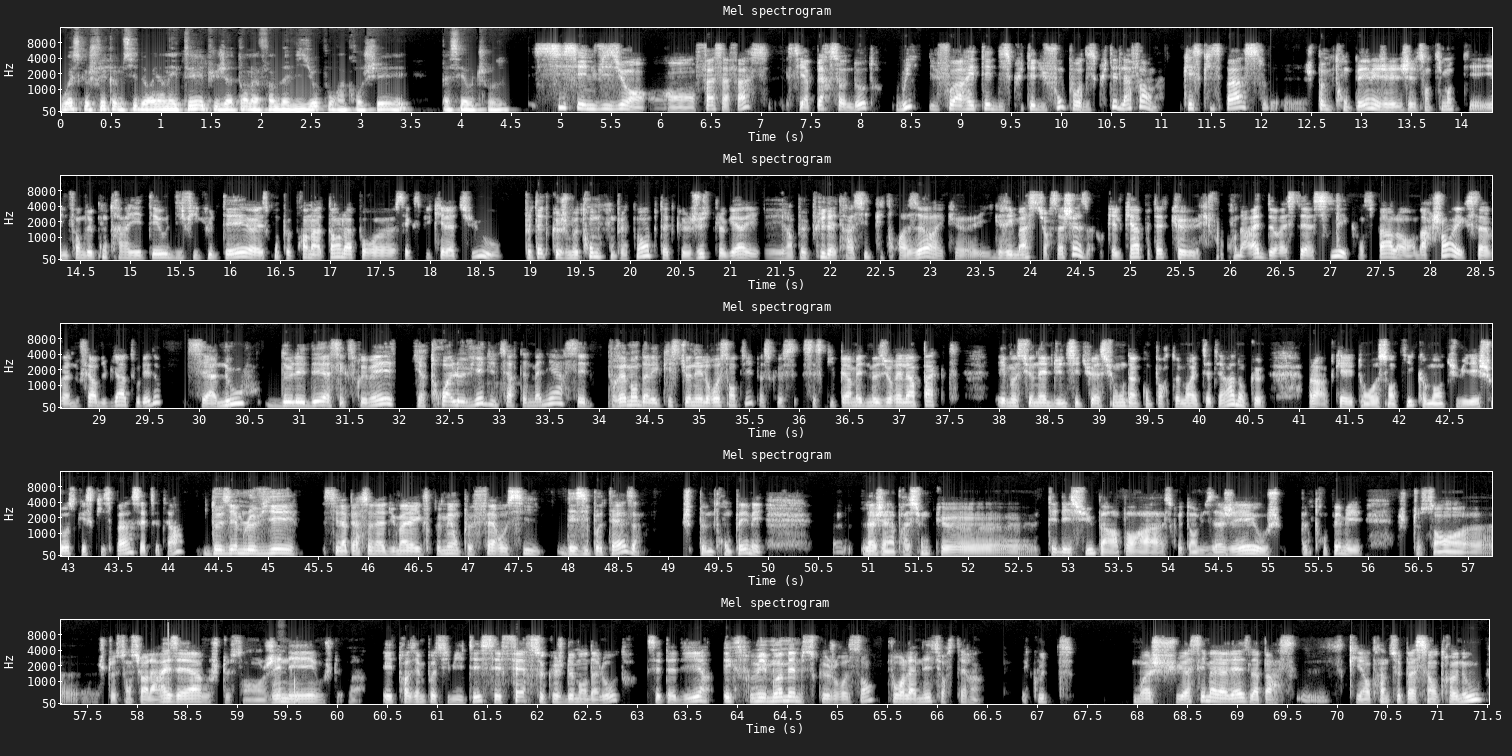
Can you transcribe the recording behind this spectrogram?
ou est-ce que je fais comme si de rien n'était et puis j'attends la fin de la visio pour accrocher et passer à autre chose si c'est une visio en, face à face, s'il y a personne d'autre, oui, il faut arrêter de discuter du fond pour discuter de la forme. Qu'est-ce qui se passe? Je peux me tromper, mais j'ai le sentiment qu'il y a une forme de contrariété ou de difficulté. Est-ce qu'on peut prendre un temps là pour euh, s'expliquer là-dessus ou peut-être que je me trompe complètement, peut-être que juste le gars, il, il en peut plus d'être assis depuis trois heures et qu'il grimace sur sa chaise. Auquel cas, peut-être qu'il faut qu'on arrête de rester assis et qu'on se parle en marchant et que ça va nous faire du bien à tous les deux. C'est à nous de l'aider à s'exprimer. Il y a trois leviers d'une certaine manière. C'est vraiment d'aller questionner le ressenti parce que c'est ce qui permet de mesurer l'impact émotionnel d'une situation, d'un comportement, etc. Donc, euh, voilà, quel est ton ressenti, comment tu vis les choses, qu'est-ce qui se passe, etc. Deuxième levier, si la personne a du mal à exprimer, on peut faire aussi des hypothèses je peux me tromper, mais là j'ai l'impression que tu es déçu par rapport à ce que tu envisageais, ou je peux me tromper, mais je te sens, euh, je te sens sur la réserve, ou je te sens gêné, ou je te, voilà. Et troisième possibilité, c'est faire ce que je demande à l'autre, c'est-à-dire exprimer moi-même ce que je ressens pour l'amener sur ce terrain. Écoute, moi je suis assez mal à l'aise là par ce qui est en train de se passer entre nous.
